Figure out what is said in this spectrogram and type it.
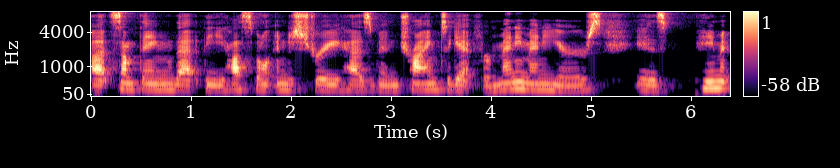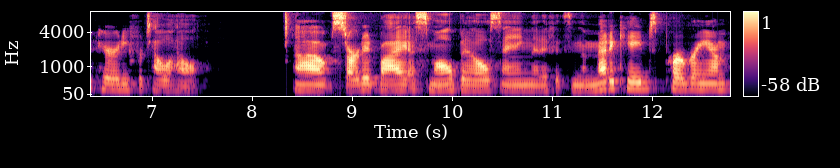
Uh, it's something that the hospital industry has been trying to get for many, many years is payment parity for telehealth. Uh, started by a small bill saying that if it's in the Medicaid program,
